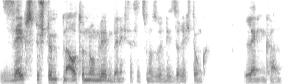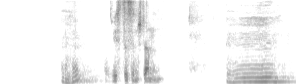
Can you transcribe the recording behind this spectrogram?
selbstbestimmten autonomen Leben, wenn ich das jetzt mal so in diese Richtung lenken kann. Mhm. Wie ist das entstanden? Mhm.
